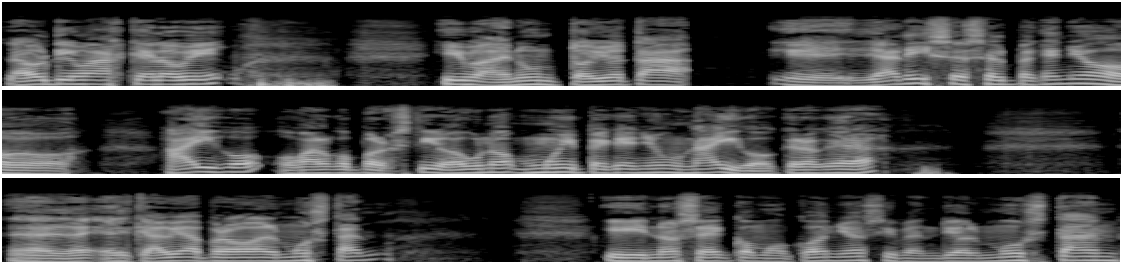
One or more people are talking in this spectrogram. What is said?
La última vez que lo vi iba en un Toyota eh, Yaris es el pequeño Aigo o algo por el estilo, uno muy pequeño, un Aigo creo que era, el que había probado el Mustang y no sé cómo coño si vendió el Mustang,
